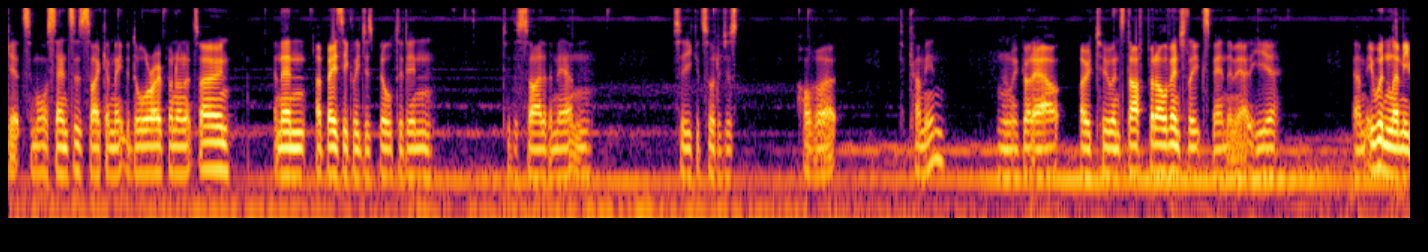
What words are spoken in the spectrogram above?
Get some more sensors so I can make the door open on its own. And then I've basically just built it in to the side of the mountain. So you could sort of just hover to come in. And then we've got our O2 and stuff, but I'll eventually expand them out here. Um, it wouldn't let me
